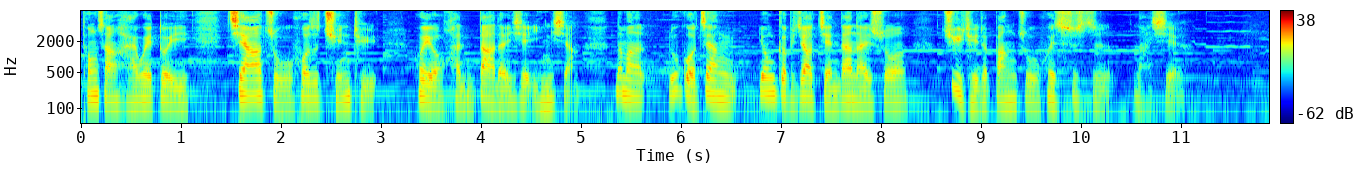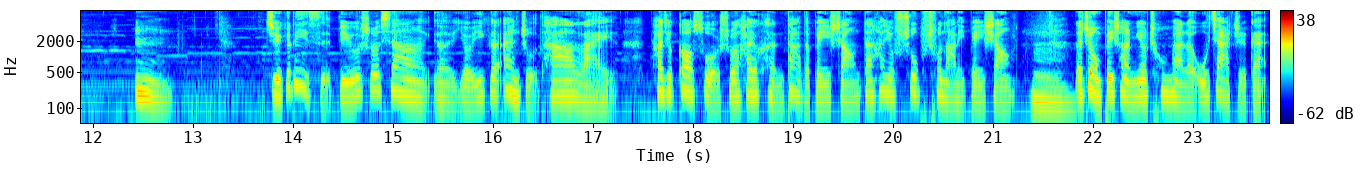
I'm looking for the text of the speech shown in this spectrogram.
通常还会对于家族或是群体会有很大的一些影响。那么，如果这样用个比较简单来说，具体的帮助会是指哪些？嗯，举个例子，比如说像呃有一个案主他来。他就告诉我说，他有很大的悲伤，但他又说不出哪里悲伤。嗯，那这种悲伤里面又充满了无价值感。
